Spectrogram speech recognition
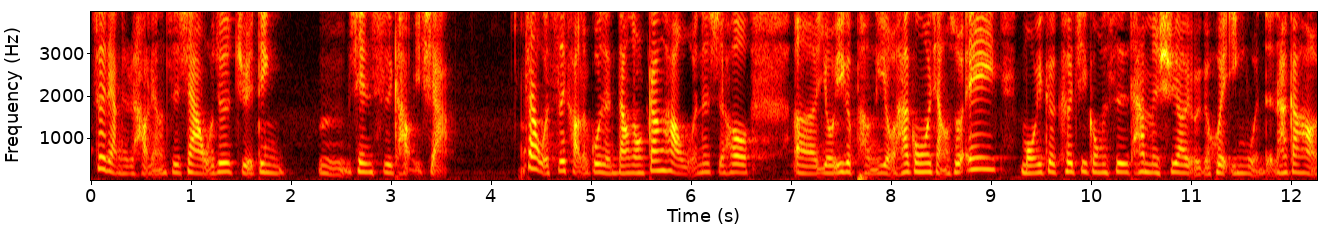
这两个考量之下，我就决定，嗯，先思考一下。在我思考的过程当中，刚好我那时候，呃，有一个朋友，他跟我讲说，诶，某一个科技公司，他们需要有一个会英文的，他刚好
